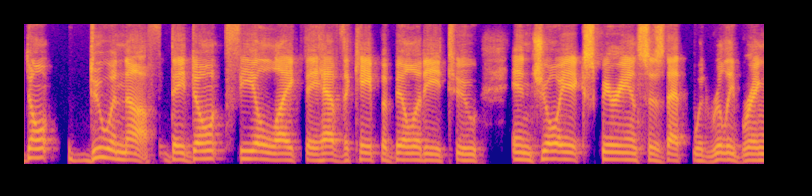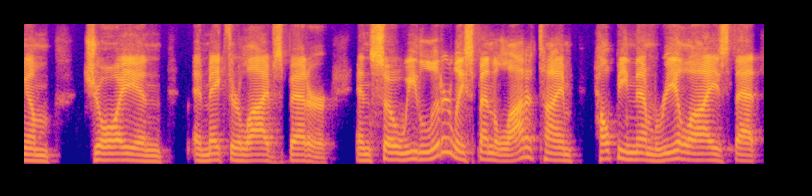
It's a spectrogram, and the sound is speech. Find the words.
don't do enough. They don't feel like they have the capability to enjoy experiences that would really bring them joy and and make their lives better. And so we literally spend a lot of time helping them realize that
